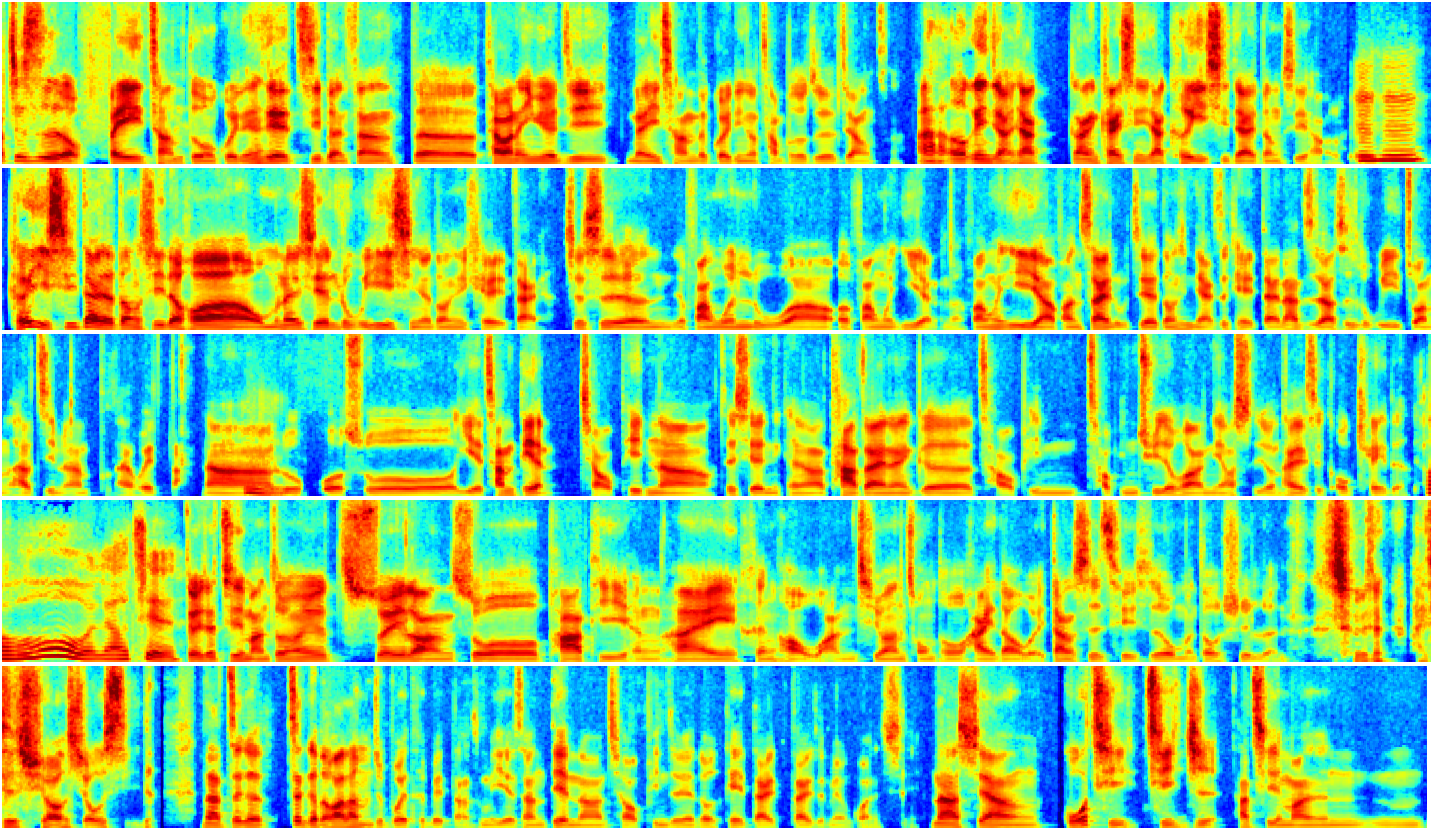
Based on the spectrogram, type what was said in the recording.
它就是有非常多的规定，而且基本上的台湾的音乐季每一场的规定都差不多就是这样子啊。我跟你讲一下，让你开心一下，可以携带的东西好了。嗯哼，可以携带的东西的话，我们那些乳液型的东西可以带，就是防蚊乳啊、呃防蚊液啊、防蚊液啊、防晒乳这些东西你还是可以带，它只要是乳液状的，它基本上不太会打。那嗯如果说野餐垫、巧拼啊这些，你可能要踏在那个草坪草坪区的话，你要使用它也是 OK 的。哦，我了解。对，这其实蛮重要，因为虽然说 party 很嗨、很好玩，希望从头嗨到尾，但是其实我们都是人，是不是还是需要休息的？那这个这个的话，他们就不会特别挡，什么野餐垫啊、巧拼这些都可以带带着没有关系。那像国旗、旗帜，它其实蛮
